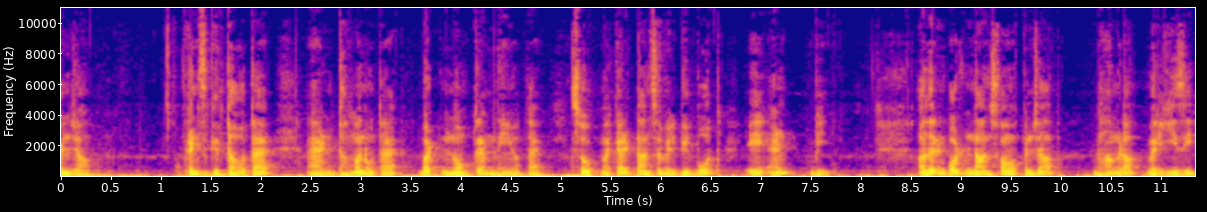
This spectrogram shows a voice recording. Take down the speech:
Punjab friends Giddha होता है एंड धमन होता है बट नो क्रम नहीं होता है। So my correct answer will be both A and B other important dance form of Punjab Bhangra very easy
